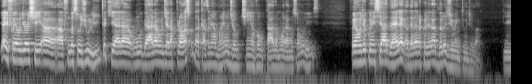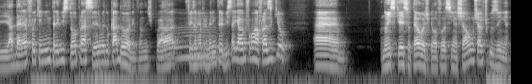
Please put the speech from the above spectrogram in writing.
E aí foi onde eu achei a, a, Fundação Julita, que era um lugar onde era próximo da casa da minha mãe, onde eu tinha voltado a morar no São Luís. Foi onde eu conheci a Adélia. A Adélia era coordenadora de juventude lá. E a Adélia foi quem me entrevistou para ser um educador. Então, tipo, ela hum. fez a minha primeira entrevista e ela me falou uma frase que eu é, não esqueço até hoje, que ela falou assim, achar um chefe de cozinha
